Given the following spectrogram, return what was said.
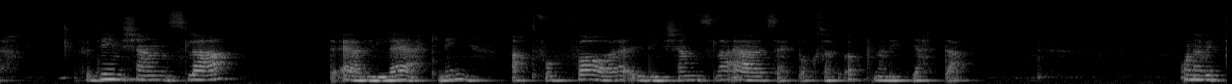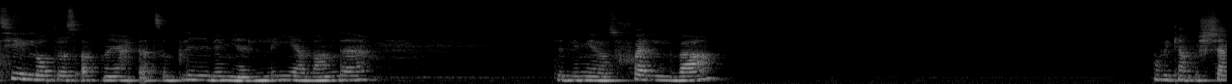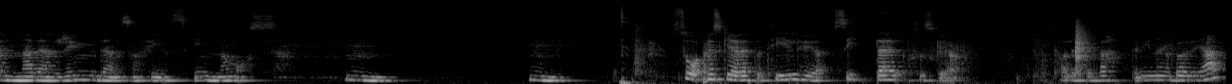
För din känsla, det är din läkning. Att få vara i din känsla är ett sätt också att öppna ditt hjärta. Och när vi tillåter oss öppna hjärtat så blir vi mer levande. Vi blir mer oss själva. Och vi kan få känna den rymden som finns inom oss. Mm. Mm. Så, nu ska jag rätta till hur jag sitter och så ska jag ta lite vatten innan jag börjar.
